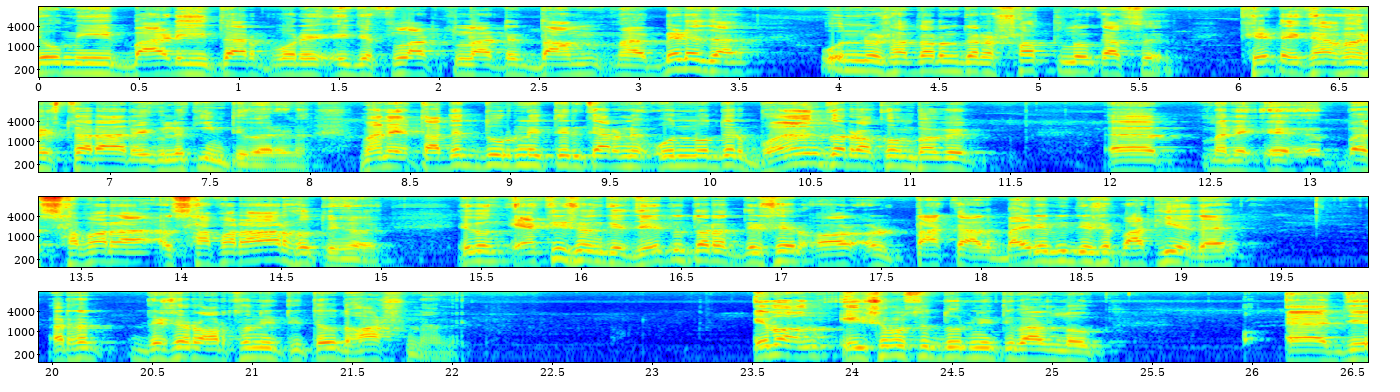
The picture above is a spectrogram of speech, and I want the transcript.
জমি, বাড়ি, তারপরে এই যে ফ্ল্যাট ফ্ল্যাটের দাম বেড়ে যায়। অন্য সাধারণ যারা সৎ লোক আছে, খেটে খাওয়া মানুষ, তারা আর এগুলো কিনতে পারে না। মানে তাদের দুর্নীতির কারণে অন্যদের ভয়ঙ্কর রকমভাবে মানে সাফারা, সাফারার হতে হয়। এবং একই সঙ্গে যেহেতু তারা দেশের টাকা বাইরে বিদেশে পাঠিয়ে দেয় অর্থাৎ দেশের অর্থনীতিতেও ধস নামে। এবং এই সমস্ত দুর্নীতিবাজ লোক যে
